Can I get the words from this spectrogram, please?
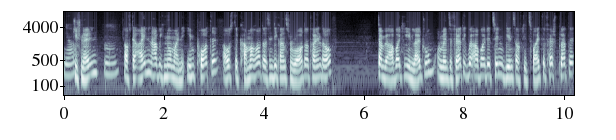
Ja. die schnellen. Mhm. Auf der einen habe ich nur meine Importe aus der Kamera, da sind die ganzen RAW-Dateien drauf. Dann bearbeite ich in Lightroom und wenn sie fertig bearbeitet sind, gehen sie auf die zweite Festplatte.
